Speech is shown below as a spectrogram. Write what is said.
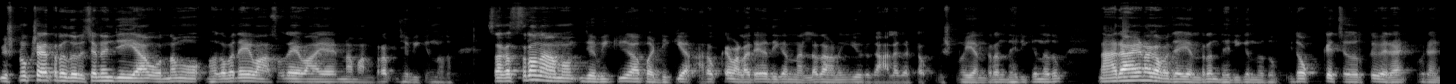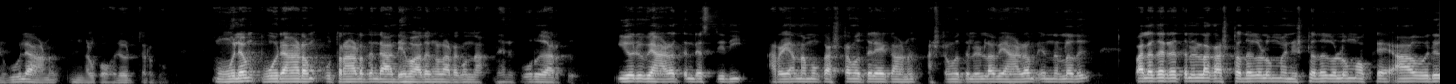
വിഷ്ണു ക്ഷേത്ര ദർശനം ചെയ്യുക ഒന്നമോ ഭഗവതേ വാസുദേവായ എന്ന മന്ത്രം ജപിക്കുന്നതും. സഹസ്രനാമം ജപിക്കുക പഠിക്കുക അതൊക്കെ വളരെയധികം നല്ലതാണ് ഈ ഒരു കാലഘട്ടം. വിഷ്ണു യന്ത്രം ധരിക്കുന്നതും നാരായണ കവച യന്ത്രം ധരിക്കുന്നതും ഇതൊക്കെ ചേർത്ത് വരാൻ ഒരു അനുകൂലമാണ് നിങ്ങൾക്ക് ഓരോരുത്തർക്കും. മൂലം പൂരാടം ഉത്രാടത്തിന്റെ ആദ്യപാദങ്ങൾ അടങ്ങുന്ന ധനുക്കൂറുകാർക്ക് ഈ ഒരു വ്യാഴത്തിന്റെ സ്ഥിതി അറിയാൻ നമുക്ക് അഷ്ടമത്തിലേക്കാണ്. അഷ്ടമത്തിലുള്ള വ്യാഴം എന്നുള്ളത് പലതരത്തിലുള്ള കഷ്ടതകളും അനിഷ്ടതകളും ഒക്കെ ആ ഒരു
